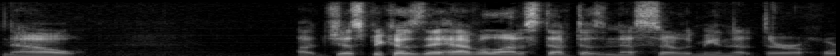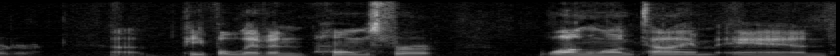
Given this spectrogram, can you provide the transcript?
Now, uh, just because they have a lot of stuff doesn't necessarily mean that they're a hoarder. Uh, people live in homes for long, long time, and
